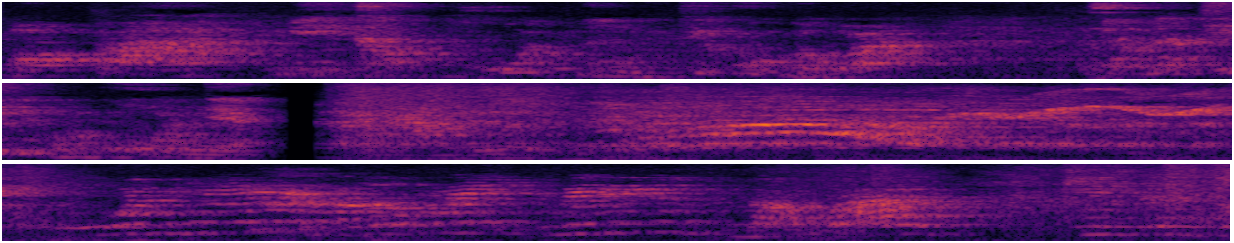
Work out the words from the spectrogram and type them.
หมอปลามีคำพูดหนึ่งที่คุณบอกว่าเจ้าหน้าที่บางคนเนี่ยโอ้ยพี่มันต้องไม่ไม่ได้แบบว่ากินกันแบ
